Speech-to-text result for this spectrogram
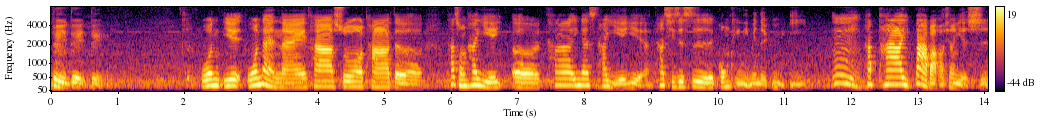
对对对。我爷我奶奶她说她的。她从她爷呃，她应该是她爷爷，他其实是宫廷里面的御医。嗯。他他爸爸好像也是，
